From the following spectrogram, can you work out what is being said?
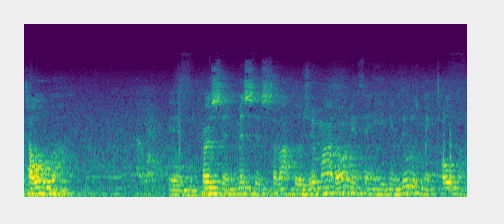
Tawbah. If a person misses Salatul Jummah, the only thing he can do is make tawbah.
